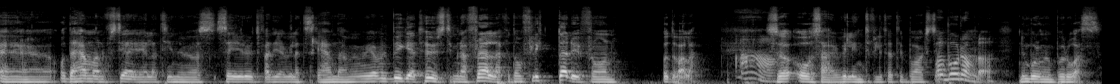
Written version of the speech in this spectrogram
eh, och det här manifesterar jag hela tiden nu och säger ut för att jag vill att det ska hända. Men jag vill bygga ett hus till mina föräldrar för de flyttade ju från Uddevalla. Ah. Så, och så här, vill inte flytta tillbaks Var till. bor de då? Nu bor de i Borås.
